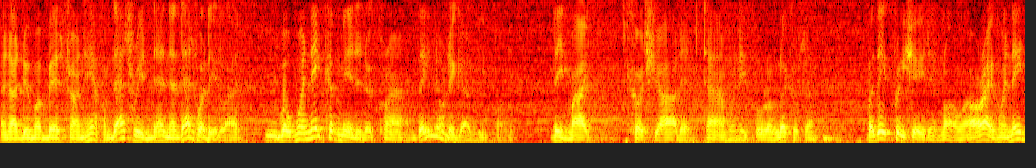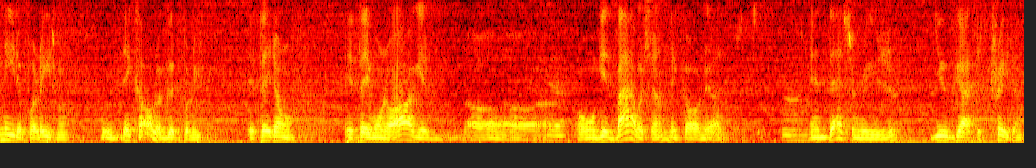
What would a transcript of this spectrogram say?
and I do my best trying to help him. That's reason, and that's what they like. Mm. But when they committed a crime, they know they got to be punished. They might cuss you out at the time when they pull a lick or something, but they appreciate it in long run. All right, when they need a policeman, they call a good policeman. If they don't, if they want to argue, uh, or get by with something, they call the others. Mm-hmm. And that's the reason you've got to treat them.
